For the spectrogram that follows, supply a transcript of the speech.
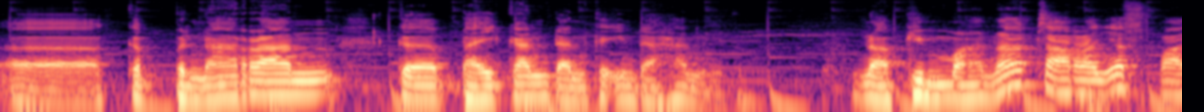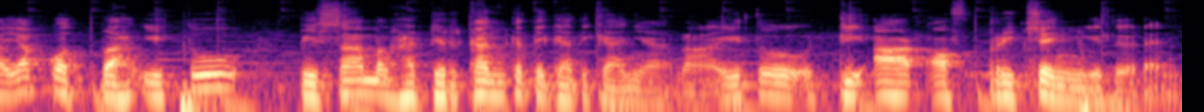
eh, kebenaran kebaikan dan keindahan itu. Nah gimana caranya supaya khotbah itu bisa menghadirkan ketiga-tiganya nah itu the art of preaching gitu dan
